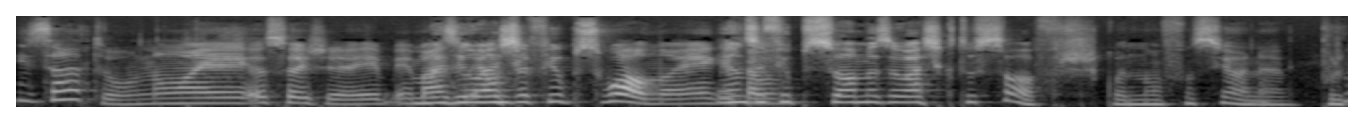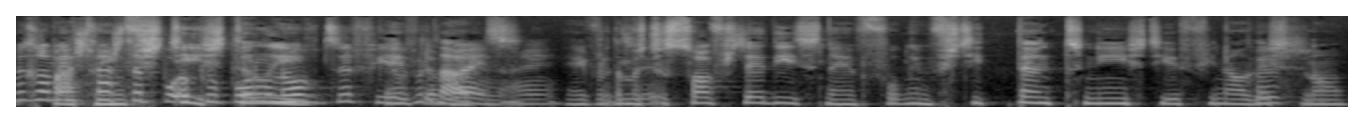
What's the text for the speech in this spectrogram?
Exato, não é? Ou seja, é, é mais é um acho desafio pessoal, não é? Que É um acaba- desafio pessoal, mas eu acho que tu sofres quando não funciona. Porque, Mas ao menos tu estás-te a propor um ali. novo desafio é verdade, também, não é? É verdade, mas tu sofres é disso, né? Fogo, investi tanto nisto e afinal Pois. isto não.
